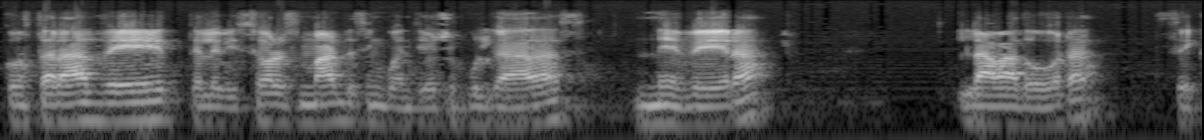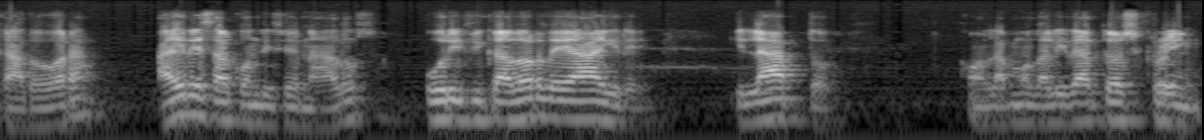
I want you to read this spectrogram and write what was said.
constará de televisor smart de 58 pulgadas, nevera, lavadora, secadora, aires acondicionados, purificador de aire y laptop con la modalidad touchscreen.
